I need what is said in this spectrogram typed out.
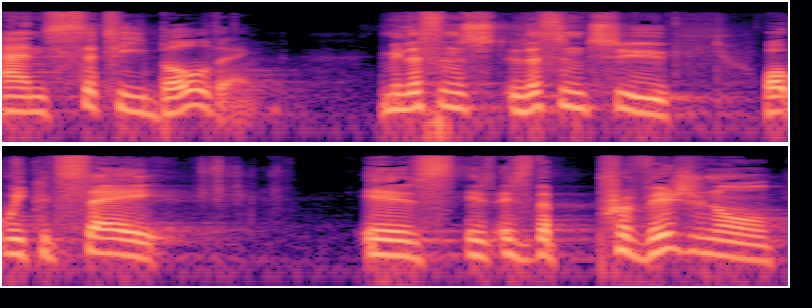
and city building. I mean, listen, listen to what we could say is, is, is the provisional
